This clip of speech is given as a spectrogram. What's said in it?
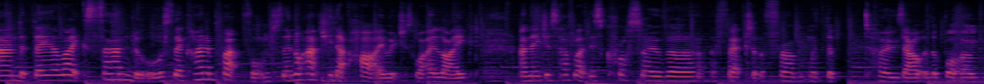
And they are like sandals. They're kind of platformed. So they're not actually that high, which is what I liked. And they just have like this crossover effect at the front with the toes out at the bottom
